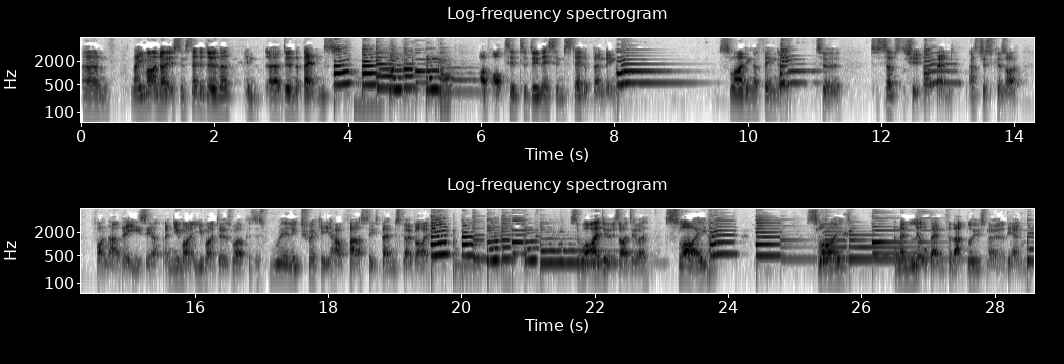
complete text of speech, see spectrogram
Um, now you might have noticed instead of doing the in uh, doing the bends, I've opted to do this instead of bending, sliding a finger to to substitute that bend. That's just because I find that a bit easier, and you might you might do as well because it's really tricky how fast these bends go by. So what I do is I do a slide, slide, and then little bend for that blues note at the end.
